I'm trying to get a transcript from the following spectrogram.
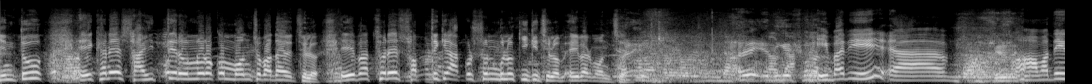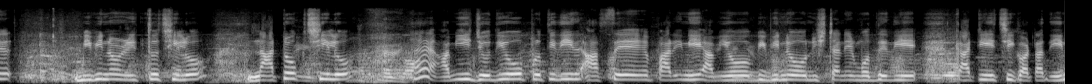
কিন্তু এইখানে সাহিত্যের অন্যরকম মঞ্চ বাঁধা হয়েছিল। এই বছরের সব থেকে আকর্ষণগুলো কি কি ছিল এইবার মঞ্চে? এবারে আহ, আমাদের বিভিন্ন নৃত্য ছিল নাটক ছিল। হ্যাঁ আমি যদিও প্রতিদিন আসতে পারিনি আমিও বিভিন্ন অনুষ্ঠানের মধ্যে দিয়ে কাটিয়েছি কটা দিন।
